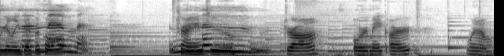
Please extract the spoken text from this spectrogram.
really difficult trying to draw or make art when I'm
